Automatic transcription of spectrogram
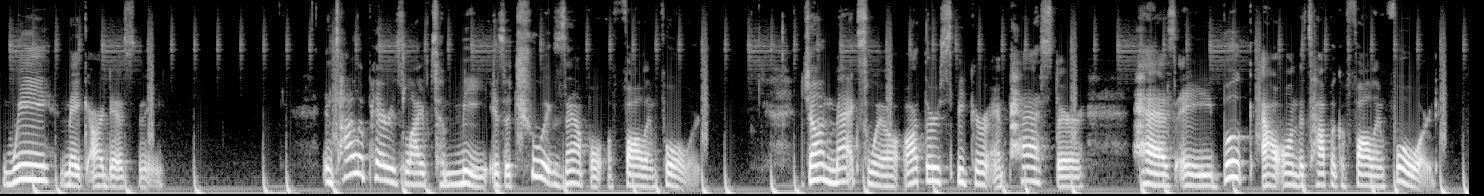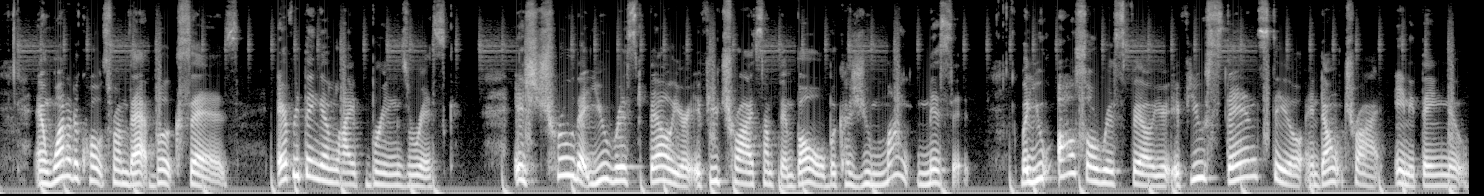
We make our destiny. And Tyler Perry's life to me is a true example of falling forward. John Maxwell, author, speaker, and pastor, has a book out on the topic of falling forward. And one of the quotes from that book says, Everything in life brings risk. It's true that you risk failure if you try something bold because you might miss it. But you also risk failure if you stand still and don't try anything new.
